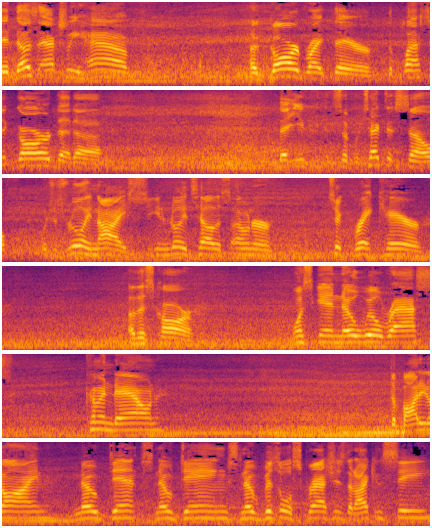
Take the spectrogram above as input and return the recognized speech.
It does actually have a guard right there the plastic guard that uh, that you can to protect itself which is really nice. You can really tell this owner took great care of this car. Once again, no wheel rash coming down the body line, no dents, no dings, no visible scratches that I can see.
